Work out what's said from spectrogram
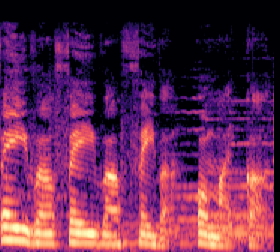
Favour, favor, favor. Oh my God.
